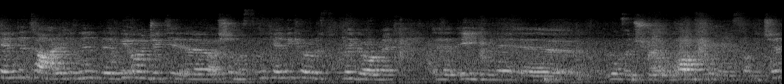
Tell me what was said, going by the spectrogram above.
kendi tarihinin e, bir önceki e, aşamasını kendi köylüsünde görme e, eğilimine e, yol açıyor Avrupalı insan için.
